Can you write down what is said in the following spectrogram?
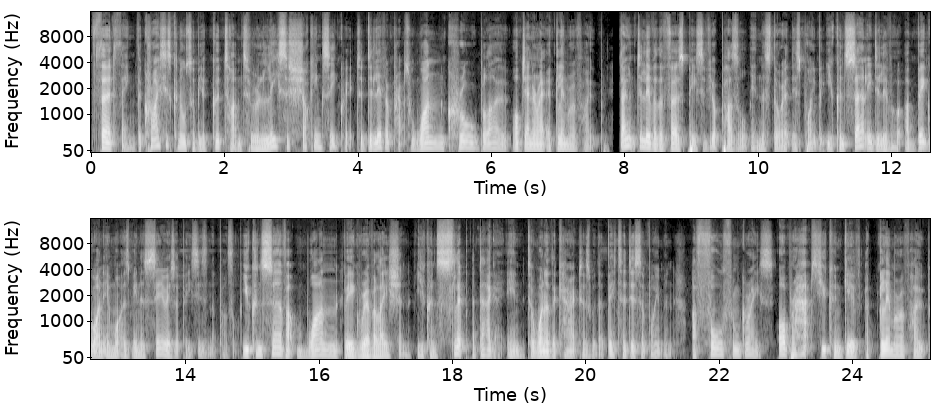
Third thing, the crisis can also be a good time to release a shocking secret, to deliver perhaps one cruel blow, or generate a glimmer of hope. Don't deliver the first piece of your puzzle in the story at this point, but you can certainly deliver a big one in what has been a series of pieces in the puzzle. You can serve up one big revelation. You can slip a dagger into one of the characters with a bitter disappointment, a fall from grace, or perhaps you can give a glimmer of hope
